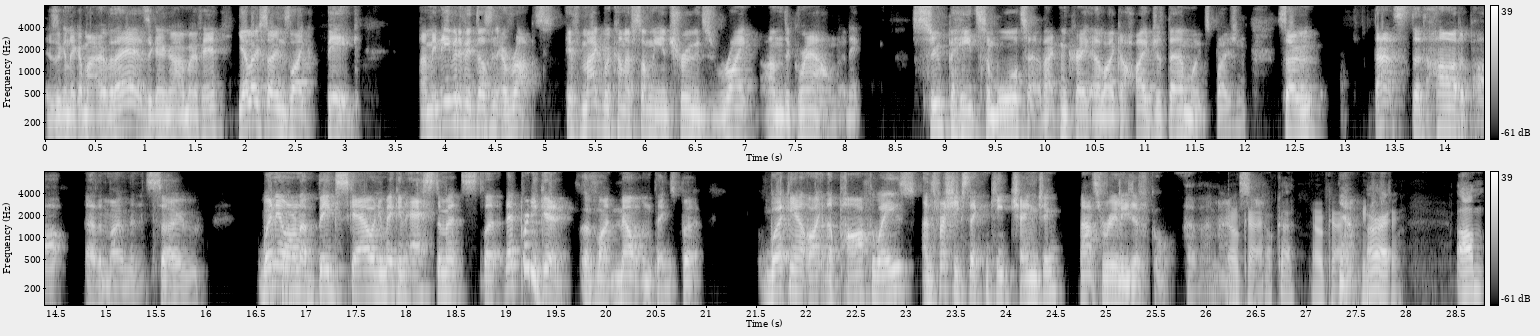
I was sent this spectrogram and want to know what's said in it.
Is it going to come out over there? Is it going to come over here? Yellowstone's like big. I mean, even if it doesn't erupt, if magma kind of suddenly intrudes right underground and it superheat some water, that can create a, like a hydrothermal explosion. So that's the harder part at the moment. So when you're on a big scale and you're making estimates, they're pretty good of like melt and things, but working out like the pathways, and especially because they can keep changing, that's really difficult at the moment. Okay. Okay. Okay. Yeah. Interesting. All right.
